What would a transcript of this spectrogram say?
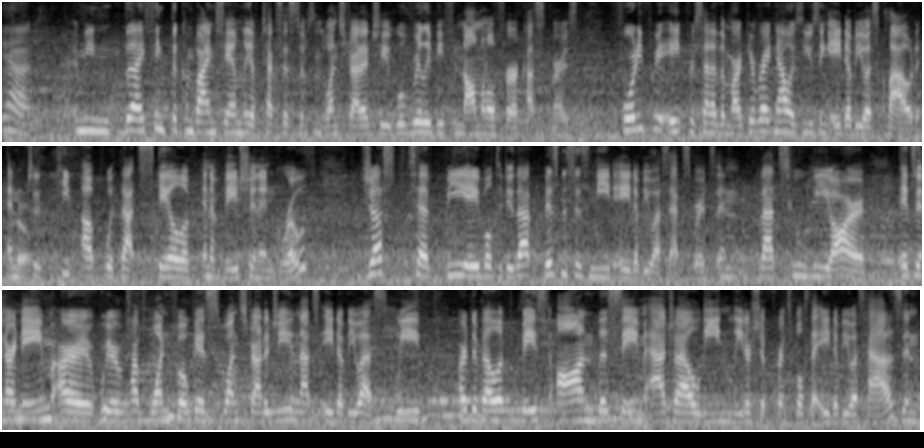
Yeah, I mean, the, I think the combined family of TEKsystems and One Strategy will really be phenomenal for our customers. 48% of the market right now is using AWS Cloud, and to keep up with that scale of innovation and growth, just to be able to do that, businesses need AWS experts, and that's who we are. It's in our name, our, we have one focus, one strategy, and that's AWS. We are developed based on the same agile, lean leadership principles that AWS has, and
